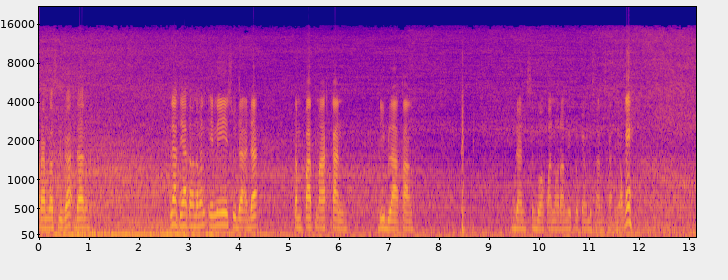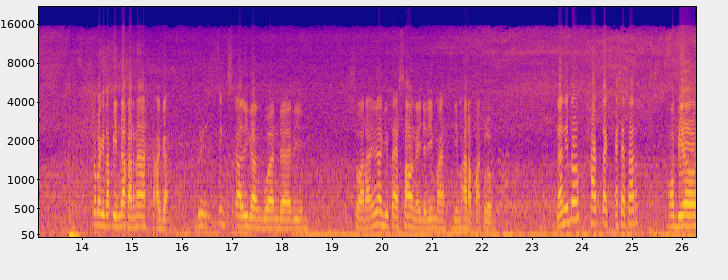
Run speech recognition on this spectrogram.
frameless juga dan lihat ya teman-teman ini sudah ada tempat makan di belakang dan sebuah panoramik roof yang besar sekali oke coba kita pindah karena agak berisik sekali gangguan dari suara ini lagi tes sound ya jadi mas diharap maklum dan itu high tech SSR mobil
